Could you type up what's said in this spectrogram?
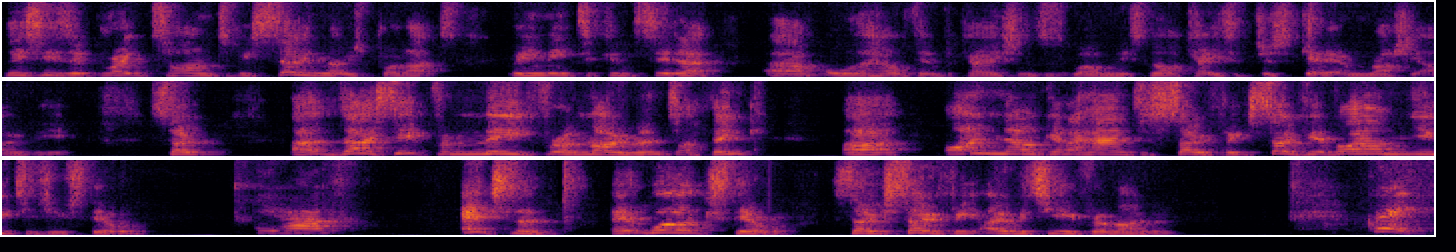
this is a great time to be selling those products, but you need to consider um, all the health implications as well. And it's not a case of just get it and rush it over here. So uh, that's it from me for a moment, I think. Uh, I'm now going to hand to Sophie. Sophie, have I unmuted you still? You have. Excellent. It works still. So, Sophie, over to you for a moment. Great.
